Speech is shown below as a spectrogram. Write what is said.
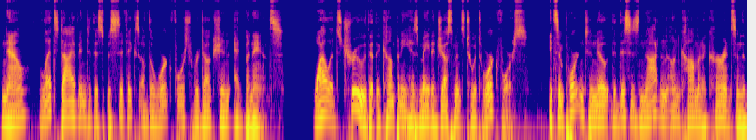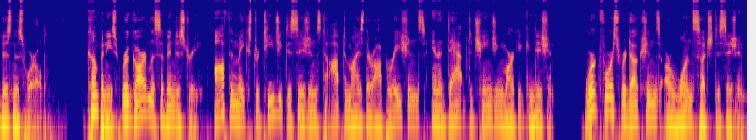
Now, let's dive into the specifics of the workforce reduction at Binance. While it's true that the company has made adjustments to its workforce, it's important to note that this is not an uncommon occurrence in the business world. Companies, regardless of industry, often make strategic decisions to optimize their operations and adapt to changing market conditions. Workforce reductions are one such decision,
